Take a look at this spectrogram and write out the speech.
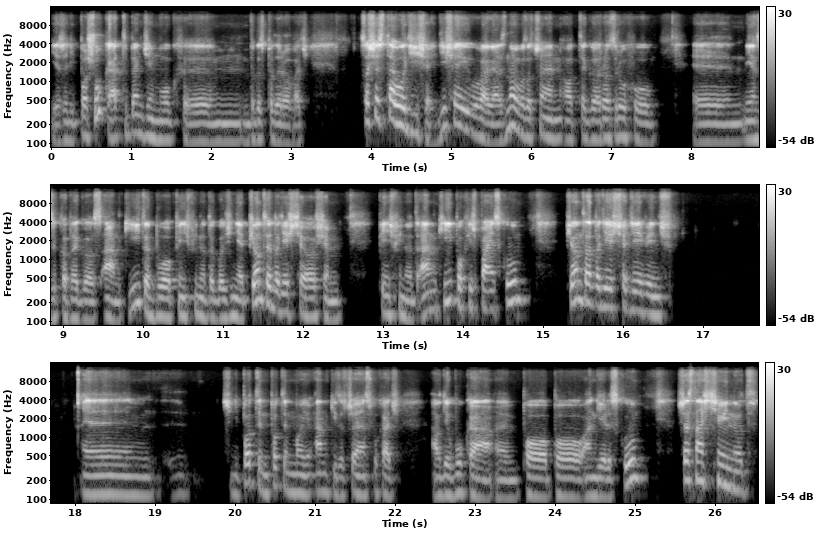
jeżeli poszuka, to będzie mógł wygospodarować. Co się stało dzisiaj? Dzisiaj, uwaga, znowu zacząłem od tego rozruchu językowego z Anki. To było 5 minut o godzinie 5.28, 5 minut Anki po hiszpańsku. 5.29, y, czyli po tym, po tym mojej Anki zacząłem słuchać audiobooka y, po, po angielsku. 16 minut,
